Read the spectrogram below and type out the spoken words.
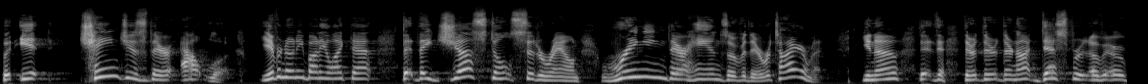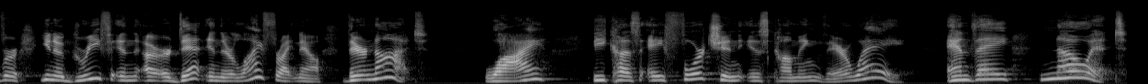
but it changes their outlook. You ever know anybody like that? That they just don't sit around wringing their hands over their retirement. You know, they're, they're, they're not desperate over, over, you know, grief in, or debt in their life right now. They're not. Why? Because a fortune is coming their way and they know it.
